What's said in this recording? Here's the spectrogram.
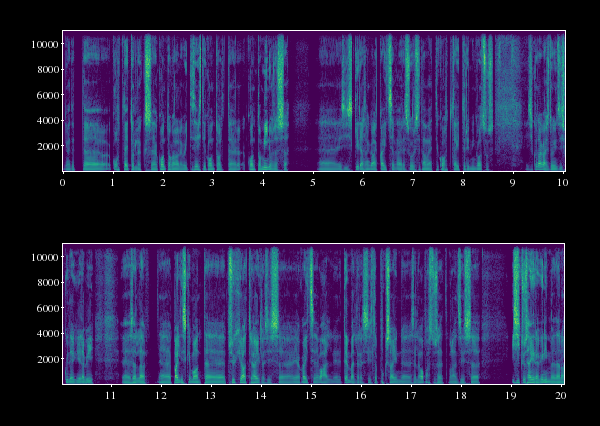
niimoodi, et kohtutäitur läks konto kallale, võttis Eesti kontolt konto miinusesse Äh, ja siis kirjas on ka, et Kaitseväe Ressursside Ameti kohtutäituri mingi otsus. ja siis, kui tagasi tulin, siis kuidagi läbi äh, selle äh, Paldiski maantee psühhiaatrihaigla siis ja Kaitseväe vahel tembeldades siis lõpuks sain selle vabastuse, et ma olen siis äh, isiksushäirega inimene täna,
